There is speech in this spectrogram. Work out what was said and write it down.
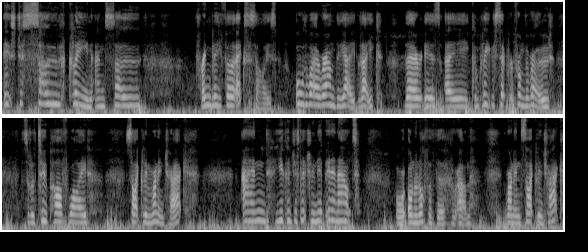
it's just so clean and so friendly for exercise. All the way around the lake, there is a completely separate from the road, sort of two path wide cycling running track, and you can just literally nip in and out or on and off of the um, running cycling track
